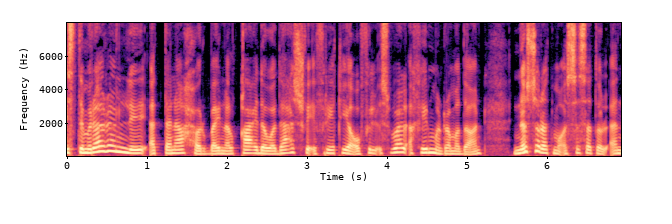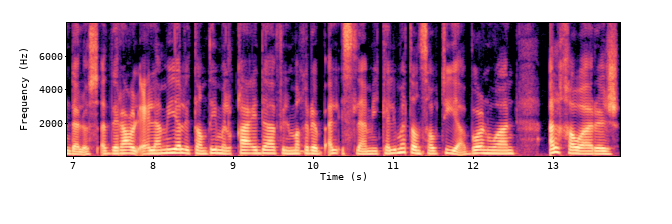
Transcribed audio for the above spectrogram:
استمرارا للتناحر بين القاعدة وداعش في إفريقيا وفي الأسبوع الأخير من رمضان نشرت مؤسسة الأندلس الذراع الإعلامية لتنظيم القاعدة في المغرب الإسلامي كلمة صوتية بعنوان الخوارج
